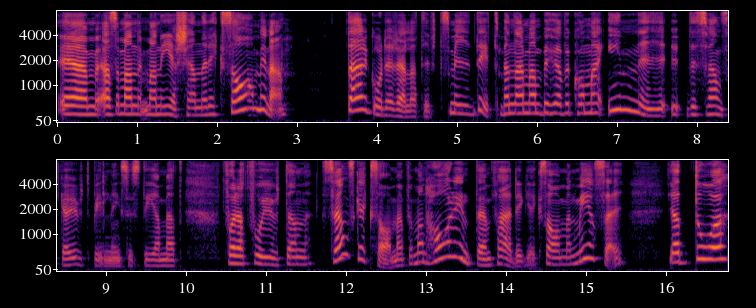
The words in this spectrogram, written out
Ehm, alltså man, man erkänner examina. Där går det relativt smidigt. Men när man behöver komma in i det svenska utbildningssystemet för att få ut en svensk examen, för man har inte en färdig examen med sig. Ja, då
